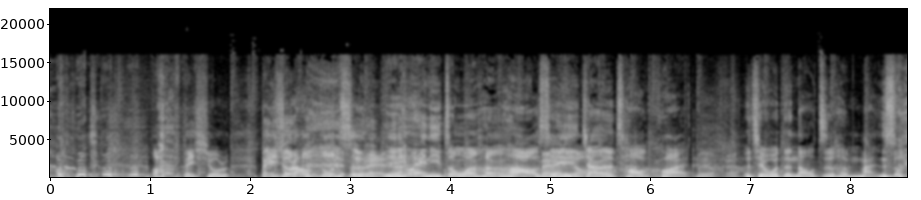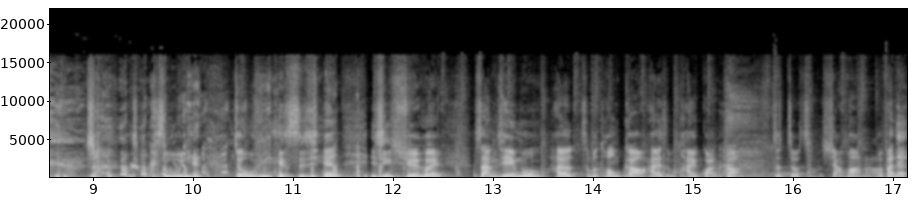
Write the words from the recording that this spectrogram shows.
哦，被羞辱，被羞辱好多次嘞！因为你中文很好，所以讲的超快。没有，而且我的脑子很慢，所以 可是五年，这五年时间已经学会上节目，还有什么通告，还有什么拍广告，这这怎么像话嘛？反正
